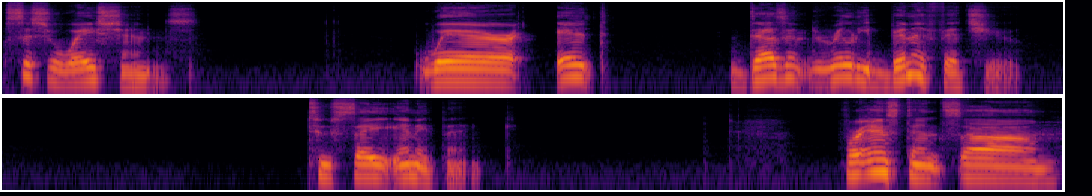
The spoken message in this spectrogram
situations where it doesn't really benefit you to say anything. For instance, um,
